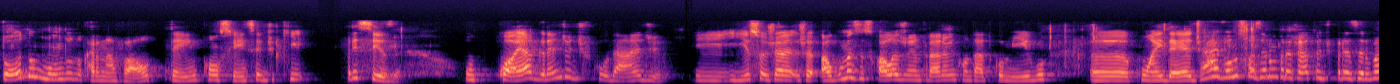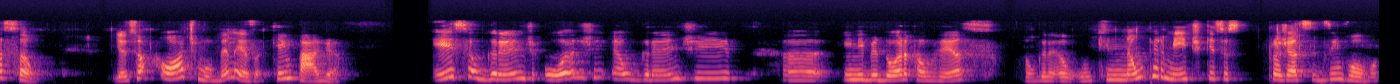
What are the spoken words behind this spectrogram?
Todo mundo no carnaval tem consciência de que precisa. O, qual é a grande dificuldade? E, e isso já, já, algumas escolas já entraram em contato comigo uh, com a ideia de, ah, vamos fazer um projeto de preservação. E eu disse, ah, ótimo, beleza. Quem paga? Esse é o grande, hoje é o grande uh, inibidor, talvez, o, o que não permite que esses projetos se desenvolvam.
